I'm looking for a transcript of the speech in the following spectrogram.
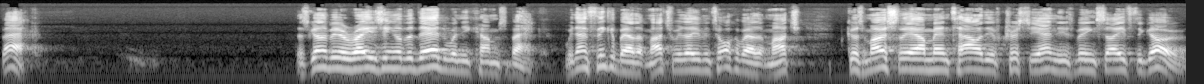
back. There's going to be a raising of the dead when he comes back. We don't think about it much. We don't even talk about it much because mostly our mentality of Christianity is being saved to go.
